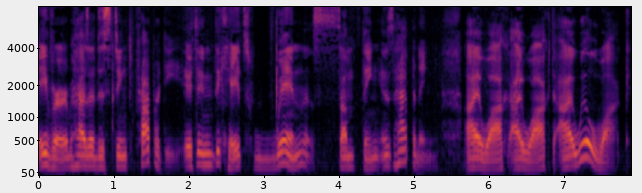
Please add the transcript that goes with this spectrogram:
A verb has a distinct property. It indicates when something is happening. I walk, I walked, I will walk.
